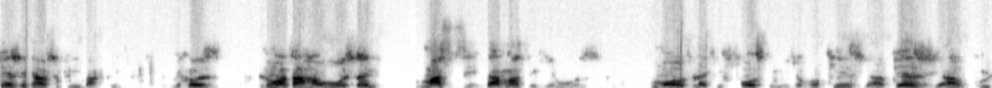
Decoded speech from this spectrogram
PSG have to play back because no matter how much like Massive, that massive game was more of like a false image of what PSG are. PSG are good,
